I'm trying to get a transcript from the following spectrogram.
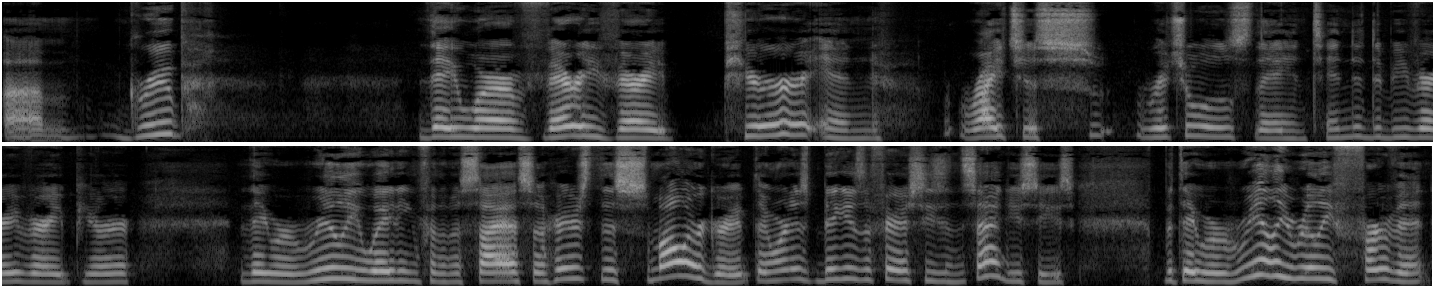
um, group. They were very, very pure in righteous rituals. They intended to be very, very pure. They were really waiting for the Messiah. So here's this smaller group. They weren't as big as the Pharisees and Sadducees, but they were really, really fervent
